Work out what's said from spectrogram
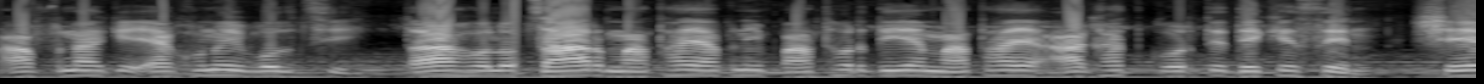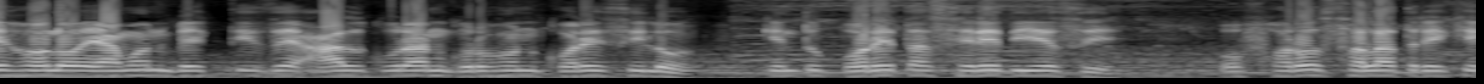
আপনাকে এখনোই বলছি। তা হলো, যার মাথায় আপনি পাথর দিয়ে মাথায় আঘাত করতে দেখেছেন, সে হলো এমন ব্যক্তি যে আল কুরআন গ্রহণ করেছিল, কিন্তু পরে তা ছেড়ে দিয়েছে ও ফরজ সালাত রেখে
